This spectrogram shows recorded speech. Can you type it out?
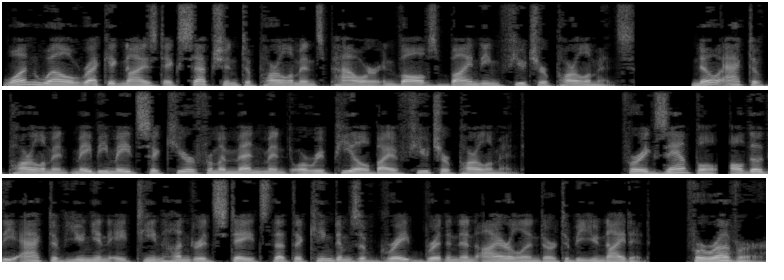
One well-recognised exception to Parliament's power involves binding future parliaments. No Act of Parliament may be made secure from amendment or repeal by a future Parliament. For example, although the Act of Union 1800 states that the kingdoms of Great Britain and Ireland are to be united forever,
